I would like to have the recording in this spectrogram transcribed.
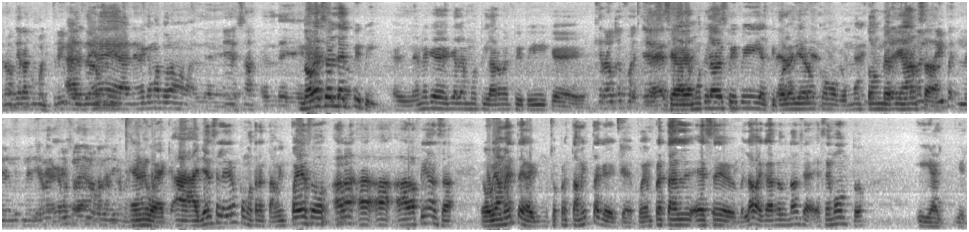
creo que era como el triple Al de nene, que- al nene que mató a la mamá, el de... Exacto. El de No es el del pipí, el nene que, que le mutilaron el pipí, que, Creo que fue ese. se le había mutilado el pipí y el tipo le dieron como que un montón de el fianza. triple- Le, le dieron el triple de lo que le dieron. Anyway, a, a Jensen le dieron como 30 mil pesos a la, a, a- a la fianza. Obviamente hay muchos prestamistas que, que pueden prestar ese, ¿verdad? Valga la redundancia, ese monto. Y, al- y el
